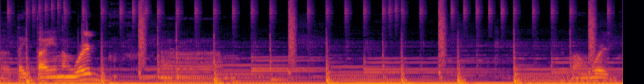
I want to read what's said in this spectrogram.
uh, type tayo ng word. Um, ibang word.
